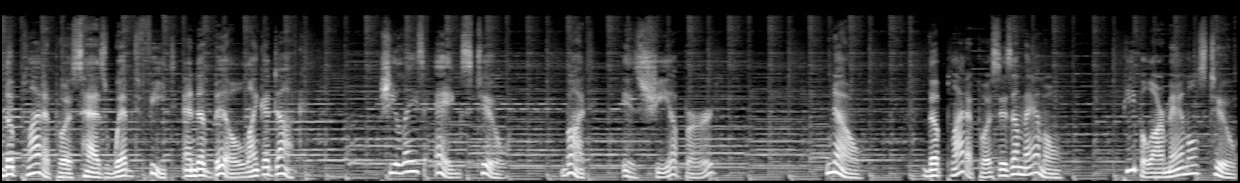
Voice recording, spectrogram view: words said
The platypus has webbed feet and a bill like a duck. She lays eggs too. But is she a bird? No. The platypus is a mammal. People are mammals too.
